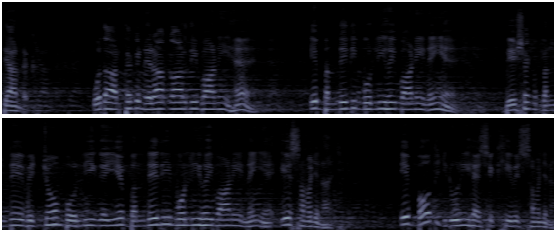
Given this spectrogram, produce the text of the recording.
ਧਿਆਨ ਰੱਖਣਾ। ਉਹਦਾ ਅਰਥ ਹੈ ਕਿ ਨਿਰਾਕਾਰ ਦੀ ਬਾਣੀ ਹੈ। ਇਹ ਬੰਦੇ ਦੀ ਬੋਲੀ ਹੋਈ ਬਾਣੀ ਨਹੀਂ ਹੈ। ਬੇਸ਼ੱਕ ਬੰਦੇ ਵਿੱਚੋਂ ਬੋਲੀ ਗਈ ਹੈ, ਬੰਦੇ ਦੀ ਬੋਲੀ ਹੋਈ ਬਾਣੀ ਨਹੀਂ ਹੈ। ਇਹ ਸਮਝਣਾ ਜੀ। ਇਹ ਬਹੁਤ ਜ਼ਰੂਰੀ ਹੈ ਸਿੱਖੀ ਵਿੱਚ ਸਮਝਣਾ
